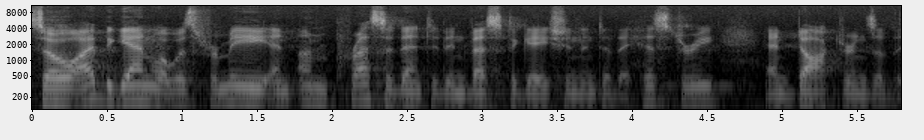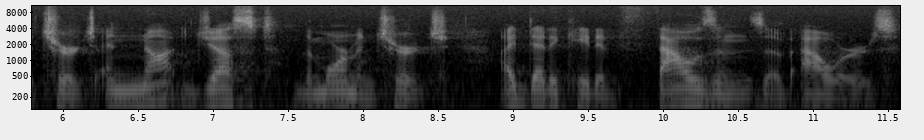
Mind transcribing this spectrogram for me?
So I began what was for me an unprecedented investigation into the history and doctrines of the church, and not just the Mormon church. I dedicated thousands of hours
